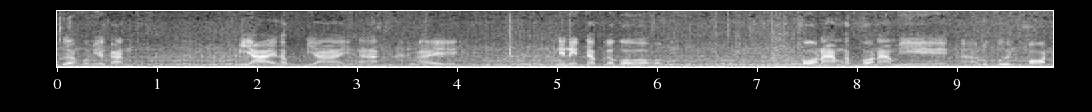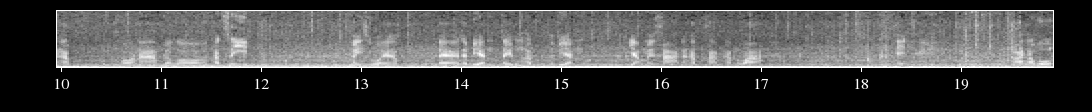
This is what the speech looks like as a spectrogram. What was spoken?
เครื่องก็มีอาการมีไอครับมีไอนะฮะไอเนิดๆครับแล้วก็ อน้ำครับคอน้ำมีลูกปืนคอนครับคอน้ำแล้วก็คัสซีไม่สวยครับ แต่ทะเบียนเต็มครับทะเบียนยังไม่ขาดนะครับ ขาดธันวาไปครับผม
